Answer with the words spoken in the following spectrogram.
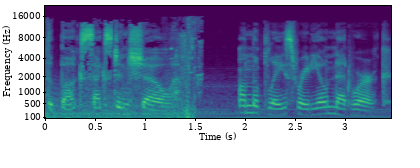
The Buck Sexton Show on the Blaze Radio Network.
